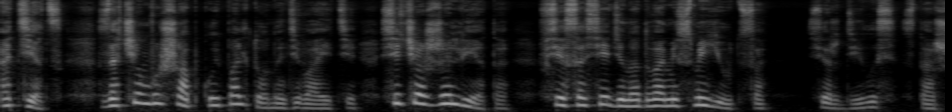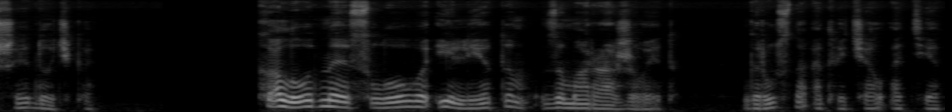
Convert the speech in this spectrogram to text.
«Отец, зачем вы шапку и пальто надеваете? Сейчас же лето, все соседи над вами смеются», — сердилась старшая дочка. «Холодное слово и летом замораживает», — грустно отвечал отец.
